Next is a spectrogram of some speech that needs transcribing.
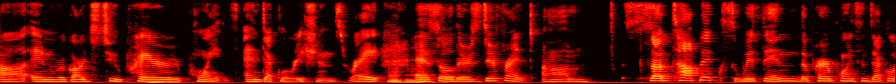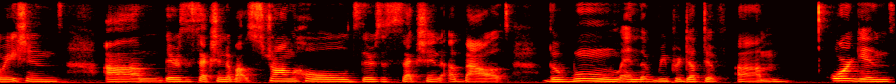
uh, in regards to prayer points and declarations, right? Mm-hmm. And so there's different um, subtopics within the prayer points and declarations. Um, there's a section about strongholds. There's a section about the womb and the reproductive um, organs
